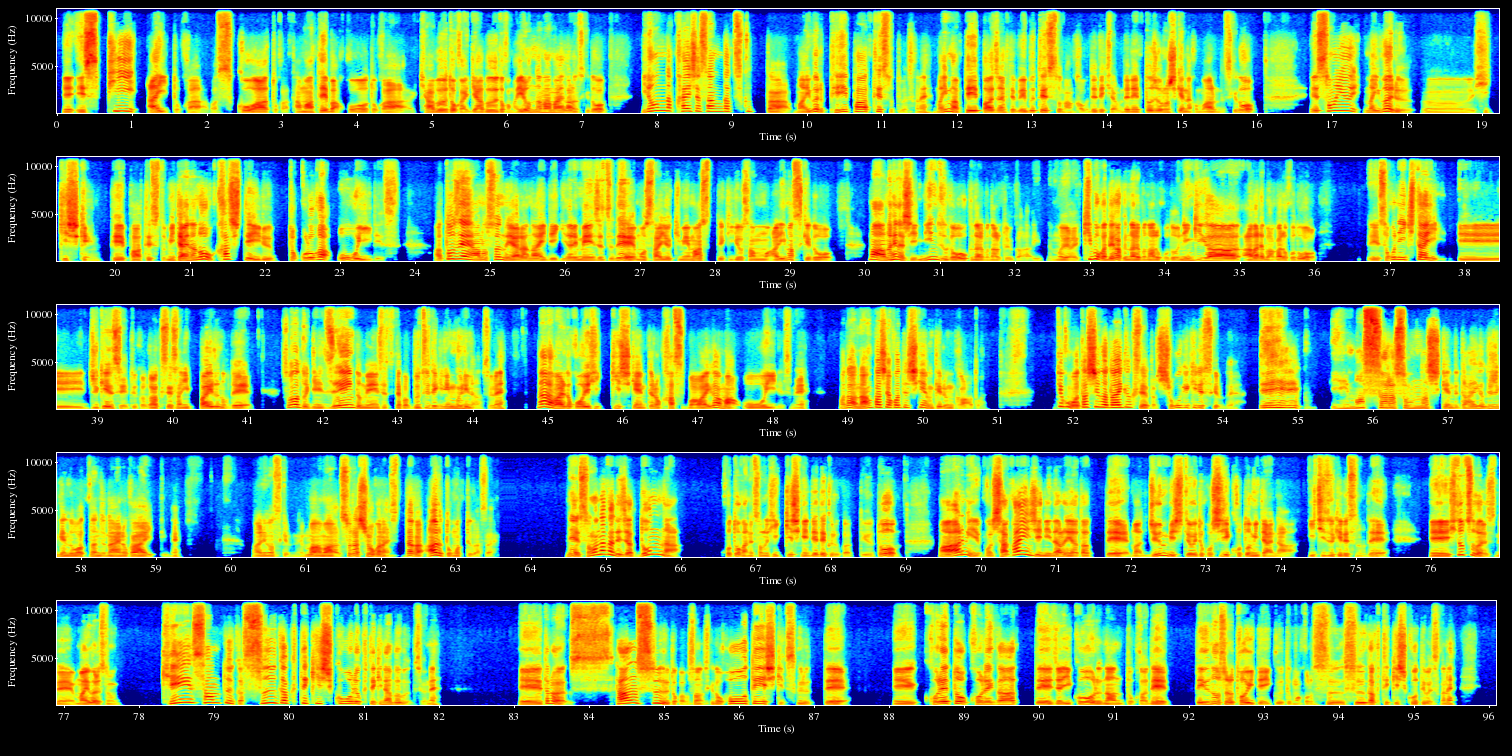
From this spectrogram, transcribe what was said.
えー SPI とか、スコアとか、玉手箱とか、キャブとか、ギャブとか、まあ、いろんな名前があるんですけど、いろんな会社さんが作った、まあ、いわゆるペーパーテストって言いますかね。まあ、今、ペーパーじゃなくて、ウェブテストなんかも出てきたので、ネット上の試験なんかもあるんですけど、えそういう、まあ、いわゆる、うん筆記試験、ペーパーテストみたいなのを課しているところが多いです。あ当然、あの、そういうのやらないで、いきなり面接でもう採用決めますって企業さんもありますけど、まあ、あの変なし、人数が多くなればなるというか、もう規模がでかくなればなるほど、人気が上がれば上がるほど、えーそこに行きたい、えー受験生というか学生さんいっぱいいるので、その時に全員と面接ってやっぱ物理的に無理なんですよね。だから割とこういう筆記試験っていうのを課す場合がまあ多いですね。まあ、だから何かしらこうやって試験受けるんかと。結構私が大学生だったら衝撃ですけどね。ええ今更そんな試験で大学受験で終わったんじゃないのかいっていうね。ありますけどね。まあまあ、それはしょうがないです。だからあると思ってください。で、その中でじゃあどんなことがね、その筆記試験に出てくるかっていうと、まあ、ある意味、こう社会人になるにあたって、まあ、準備しておいてほしいことみたいな位置づけですので、えー一つはですね、まあ、いわゆるその、計算というか数学的思考力的な部分ですよね。えー例えば、算数とかもそうなんですけど、方程式作るって、えーこれとこれがあって、じゃあイコールなんとかでっていうのをそれを解いていくと、まあ、この数数学的思考って言えばいいですかね。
